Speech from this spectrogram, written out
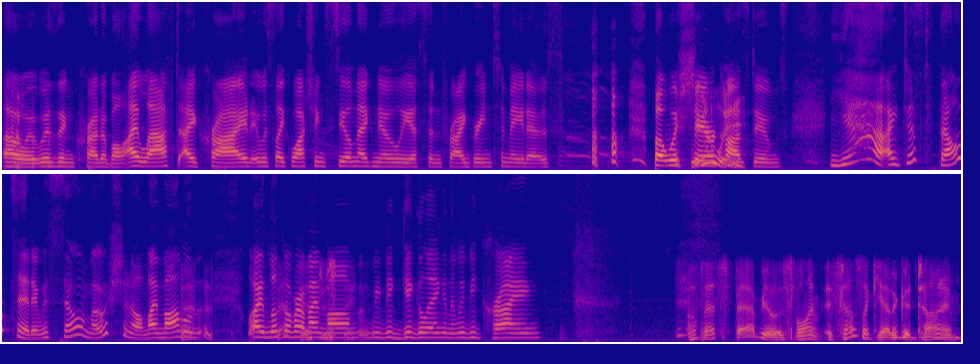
Oh, it was incredible. I laughed, I cried. It was like watching Steel Magnolias and fried green tomatoes, but with Cher Really? costumes. Yeah, I just felt it. It was so emotional. My mom, well, I'd look over at my mom and we'd be giggling and then we'd be crying. Oh, that's fabulous. Well, it sounds like you had a good time.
